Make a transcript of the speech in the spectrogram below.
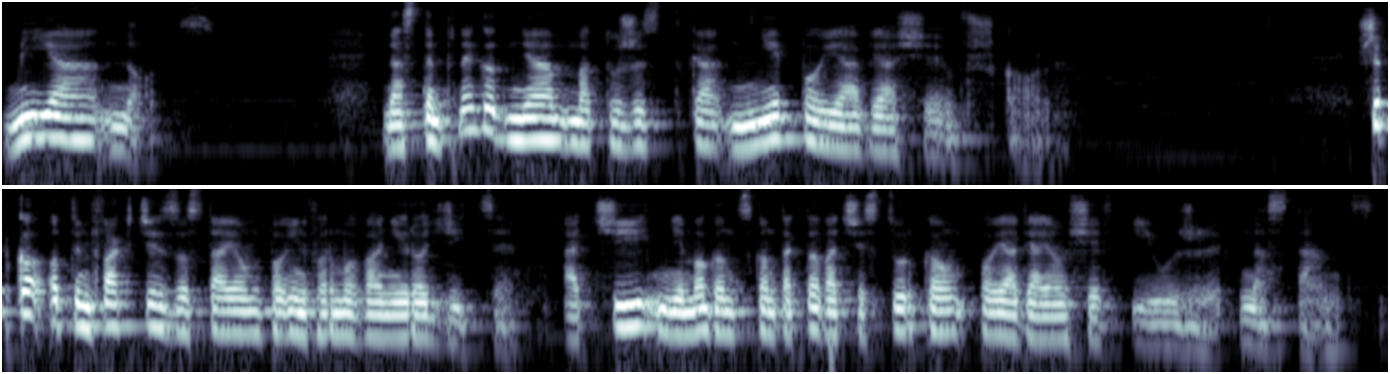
Mija noc. Następnego dnia maturzystka nie pojawia się w szkole. Szybko o tym fakcie zostają poinformowani rodzice a ci, nie mogąc skontaktować się z córką, pojawiają się w Iłży na stacji.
